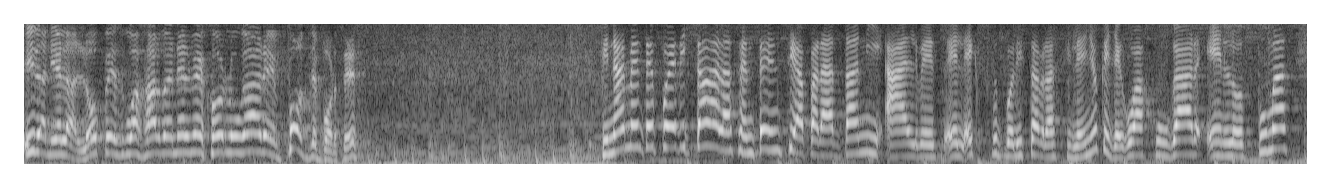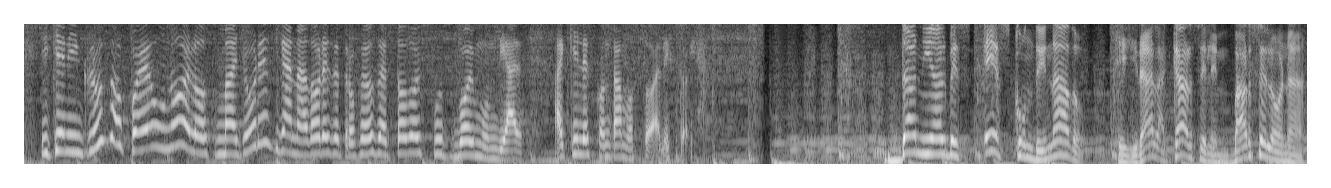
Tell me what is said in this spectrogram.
y Daniela López Guajardo en el mejor lugar en Fox Deportes. Finalmente fue dictada la sentencia para Dani Alves, el exfutbolista brasileño que llegó a jugar en los Pumas y quien incluso fue uno de los mayores ganadores de trofeos de todo el fútbol mundial. Aquí les contamos toda la historia. Dani Alves es condenado e irá a la cárcel en Barcelona.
